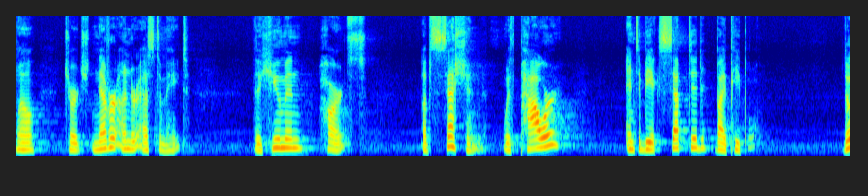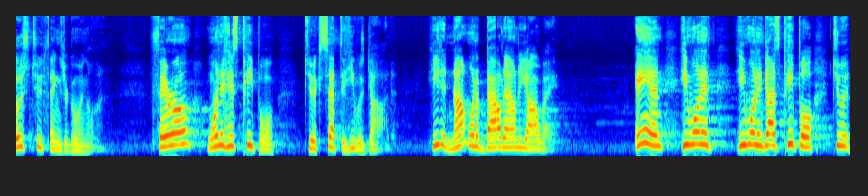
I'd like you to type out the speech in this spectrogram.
Well, church, never underestimate the human heart's obsession with power and to be accepted by people. Those two things are going on. Pharaoh wanted his people to accept that he was God. He did not want to bow down to Yahweh. And he wanted, he wanted God's people to,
